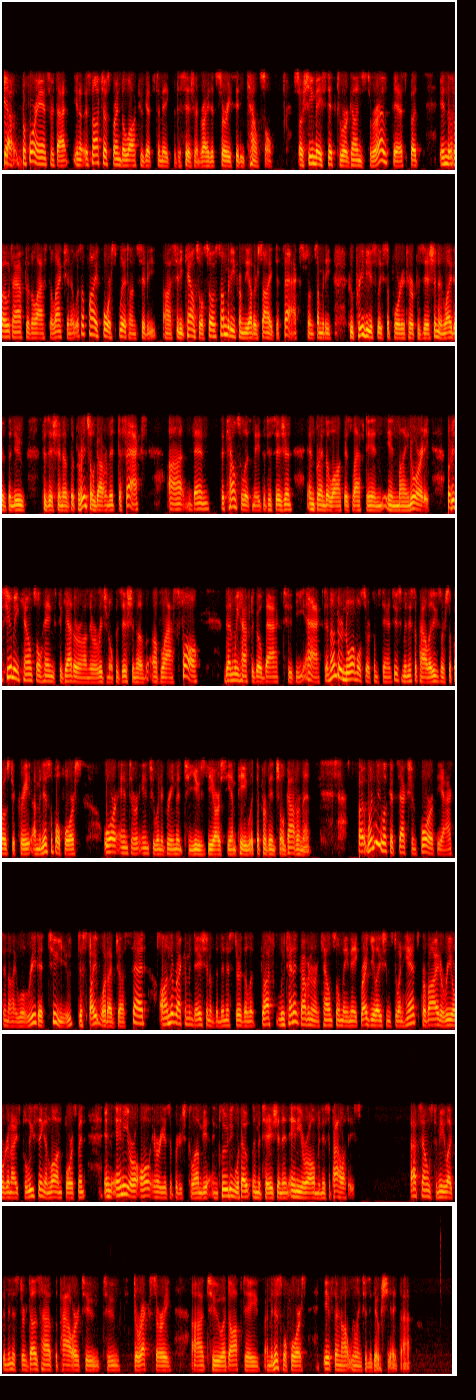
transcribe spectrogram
Yeah, before I answer that, you know, it's not just Brenda Locke who gets to make the decision, right? It's Surrey City Council. So she may stick to her guns throughout this, but in the vote after the last election, it was a 5-4 split on city uh, city council. So if somebody from the other side defects from somebody who previously supported her position in light of the new position of the provincial government defects, uh, then the council has made the decision, and Brenda Locke is left in in minority. But assuming council hangs together on their original position of, of last fall, then we have to go back to the act. And under normal circumstances, municipalities are supposed to create a municipal force or enter into an agreement to use the RCMP with the provincial government. But when we look at Section 4 of the Act, and I will read it to you, despite what I've just said, on the recommendation of the minister, the lieutenant governor and council may make regulations to enhance, provide, or reorganize policing and law enforcement in any or all areas of British Columbia, including without limitation in any or all municipalities. That sounds to me like the minister does have the power to to direct Surrey uh, to adopt a, a municipal force if they're not willing to negotiate that.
